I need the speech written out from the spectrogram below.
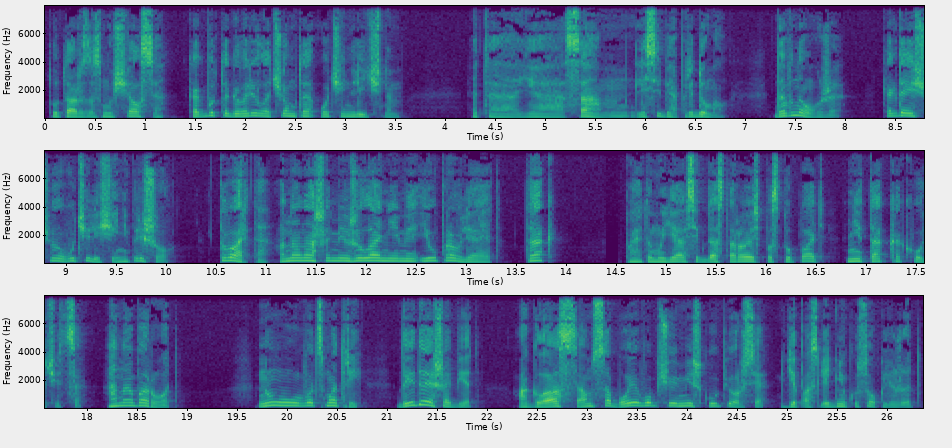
Тут аж засмущался, как будто говорил о чем-то очень личном. Это я сам для себя придумал. Давно уже, когда еще в училище не пришел. Тварь-то, она нашими желаниями и управляет, так? Поэтому я всегда стараюсь поступать не так, как хочется, а наоборот. Ну, вот смотри, Доедаешь обед, а глаз сам собой в общую миску уперся, где последний кусок лежит.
